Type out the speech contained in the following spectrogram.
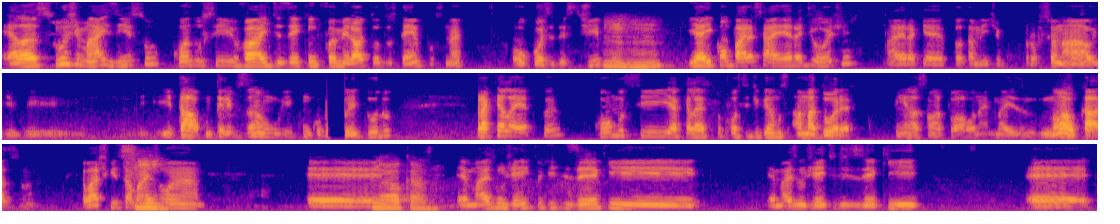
ela surge mais isso quando se vai dizer quem foi melhor de todos os tempos, né? Ou coisa desse tipo. Uhum. E aí compara essa era de hoje, a era que é totalmente profissional e, e, e tal, com televisão e com cobertura e tudo, para aquela época, como se aquela época fosse, digamos, amadora em relação à atual, né? Mas não é o caso. Né? Eu acho que isso é Sim. mais uma é, Não é o caso. é mais um jeito de dizer que é mais um jeito de dizer que é,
